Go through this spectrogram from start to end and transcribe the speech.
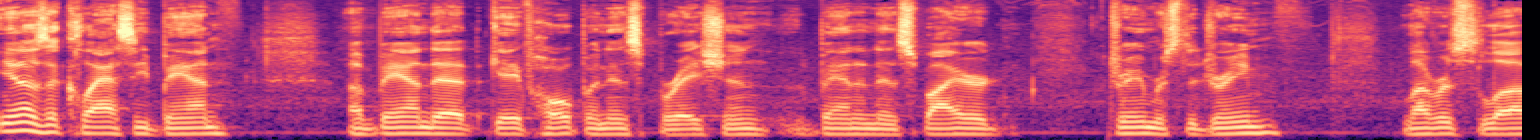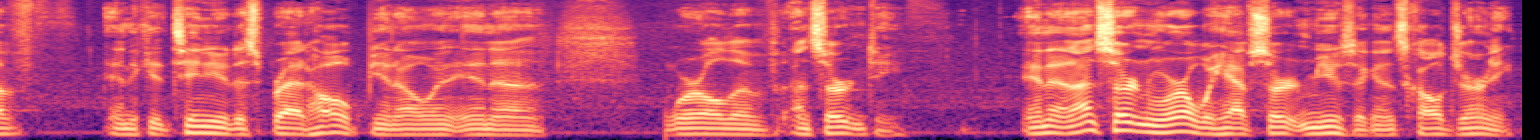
you know, it's a classy band, a band that gave hope and inspiration, a band that inspired dreamers to dream, lovers to love, and to continue to spread hope, you know, in, in a world of uncertainty. In an uncertain world, we have certain music, and it's called Journey.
